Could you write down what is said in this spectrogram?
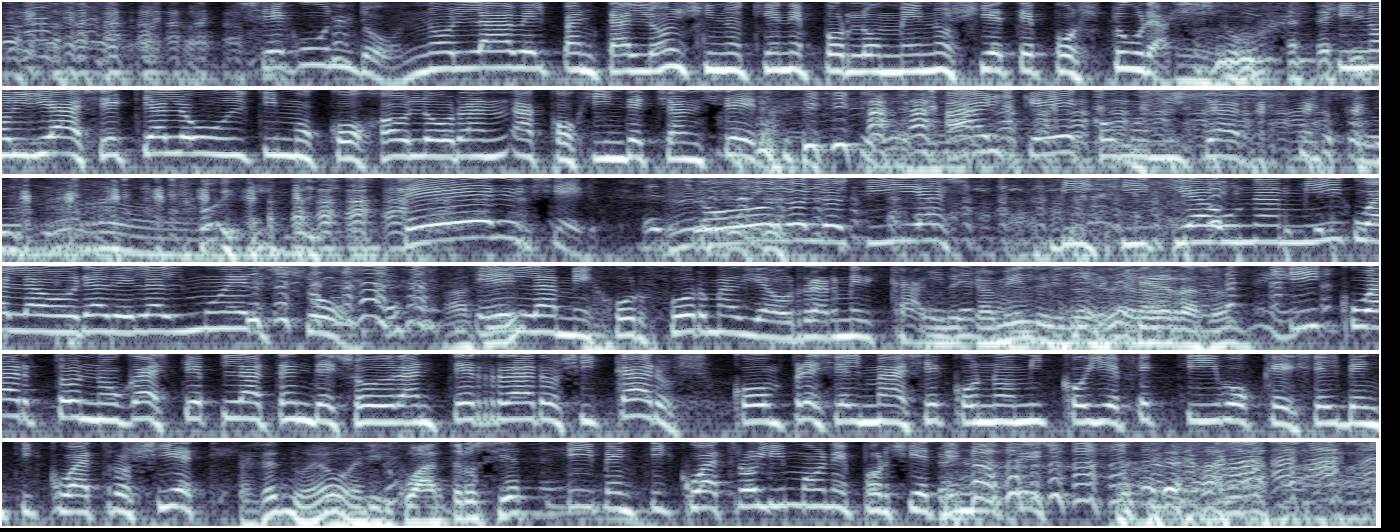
Segundo, no lave el pantalón si no tiene por lo menos siete posturas. Si no le hace que a lo último coja olor a, cojín de chancera. Hay que comunizar. Ser cero. Todos los días visite a un amigo a la hora del almuerzo. ¿Ah, sí? Es la mejor forma de ahorrar mercado. Tiene razón. Y cuarto, no gaste plata en desodorantes raros y caros. Compres el más económico y efectivo que es el 24-7. Ese es nuevo, ¿eh? 24-7. Y 24 limones por 7 mil pesos.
